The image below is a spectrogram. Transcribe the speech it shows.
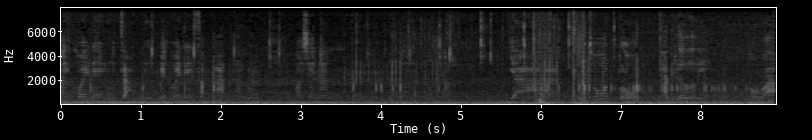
ไม่ค่อยได้รู้จักหรือไม่ค่อยได้สัมผัสนะลูก เพราะฉะนั้น อย่าถือโทษโกรธท่านเลย เพราะว่า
